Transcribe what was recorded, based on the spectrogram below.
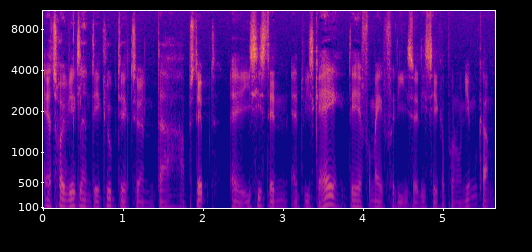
Jeg tror i virkeligheden, det er klubdirektøren, der har bestemt øh, i sidste ende, at vi skal have det her format, fordi så er de sikre på nogle hjemmekamp,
